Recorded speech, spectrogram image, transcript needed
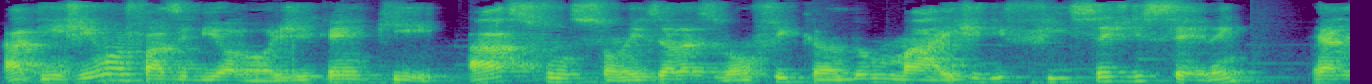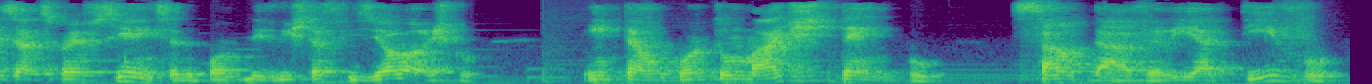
atingiu uma fase biológica em que as funções elas vão ficando mais difíceis de serem realizadas com eficiência do ponto de vista fisiológico. Então, quanto mais tempo saudável e ativo,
